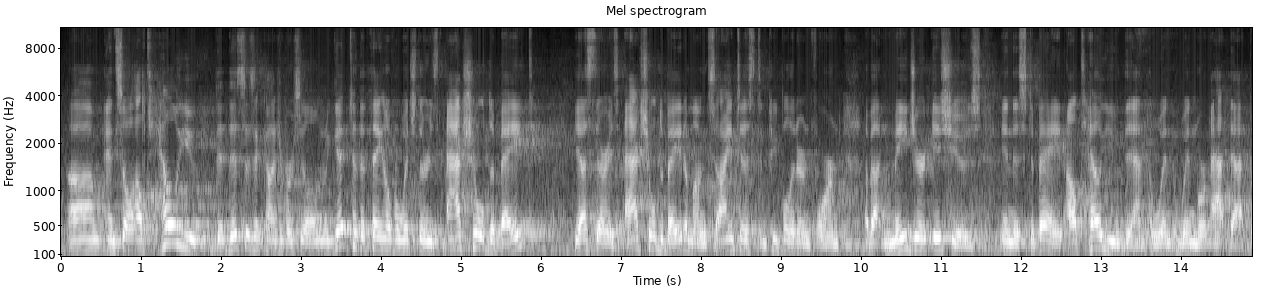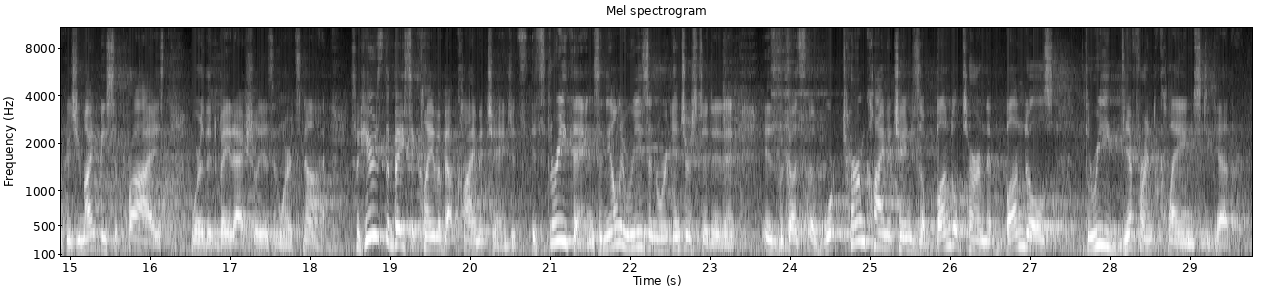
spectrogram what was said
Um, and so I'll tell you that this isn't controversial. When we get to the thing over which there is actual debate, Yes, there is actual debate among scientists and people that are informed about major issues in this debate. I'll tell you then when, when we're at that, because you might be surprised where the debate actually is and where it's not. So here's the basic claim about climate change it's, it's three things, and the only reason we're interested in it is because the term climate change is a bundle term that bundles three different claims together.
